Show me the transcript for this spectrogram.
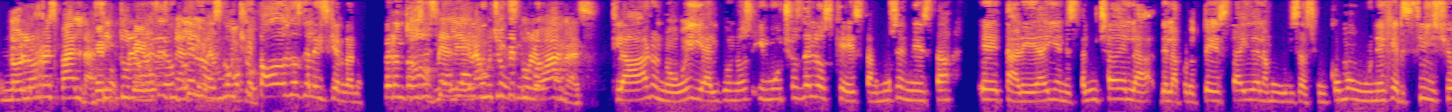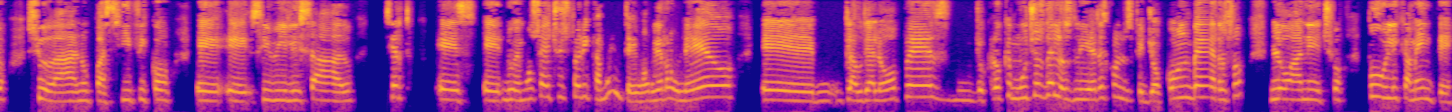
no, lo respalda. si tú lo haces, me alegra no mucho. que todos los de la izquierda no. Pero entonces me alegra mucho que, tú lo hagas. Claro, no, y algunos y muchos de los que estamos en esta eh, tarea y en esta lucha de la, de la protesta y de la movilización como un ejercicio ciudadano, pacífico, eh, eh, civilizado, ¿cierto? Es, eh, lo hemos hecho históricamente. Jorge Robledo, eh, Claudia López, yo creo que muchos de los líderes con los que yo converso lo han hecho públicamente.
